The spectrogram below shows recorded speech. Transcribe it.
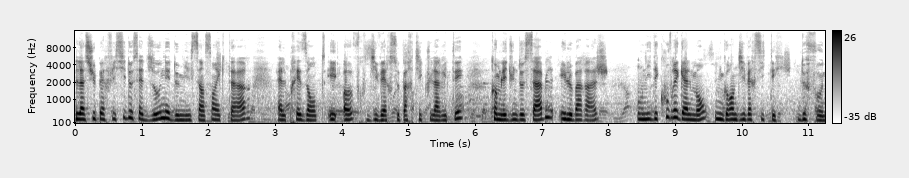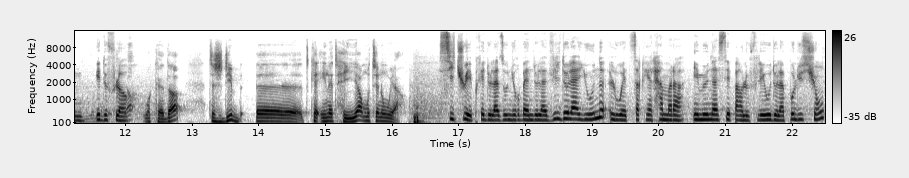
La superficie de cette zone est de 1500 hectares. Elle présente et offre diverses particularités, comme les dunes de sable et le barrage. On y découvre également une grande diversité de faune et de flore. Situé près de la zone urbaine de la ville de Laayoune, l'Oued Sakri al-Hamra est menacé par le fléau de la pollution.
